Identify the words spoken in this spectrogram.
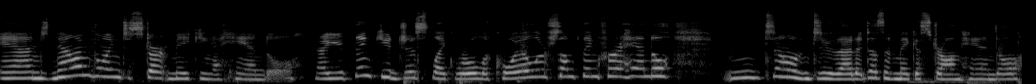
And now I'm going to start making a handle. Now you'd think you'd just like roll a coil or something for a handle. Don't do that, it doesn't make a strong handle.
